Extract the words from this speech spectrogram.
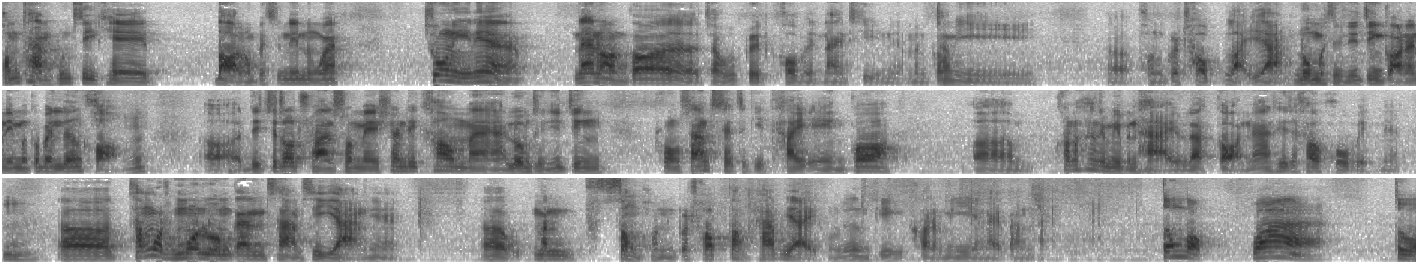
ผมถามคุณ CK ต่อลงไปสักนิดหนึ่งว่า ช่วงนี้เนี่ยแน่นอนก็จากวิกฤตโควิด -19 เนี่ยมันก็มีผลกระทบหลายอย่างรวมไปถึงจริงๆก่อนอันนี้มันก็เป็นเรื่องของดิจิทัลทรานส์โอมชันที่เข้ามารวมถึงจริงๆโครงสร้างเศรษฐกิจไทยเองก็ค่อนข้างจะมีปัญหาอยู่แล้วก่อนหน้าที่จะเข้าโควิดเนี่ยทั้งหมดทั้งมวลรวมกัน 3-4 อย่างเนี่ย มันส่งผลกระทบต่อภาพใหญ่ของเรื่อง gig economy ยังไงบ้างครับต้องบอกว่าตัว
